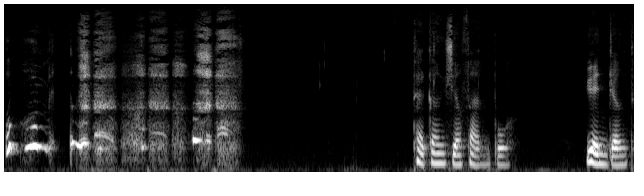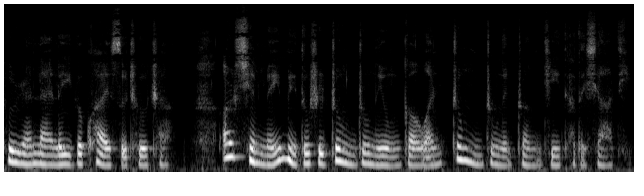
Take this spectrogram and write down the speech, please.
我没他刚想反驳，院长突然来了一个快速抽插，而且每每都是重重的用睾丸重重的撞击他的下体。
